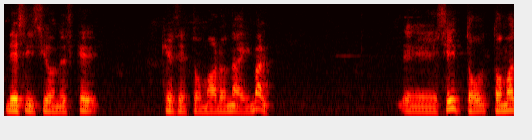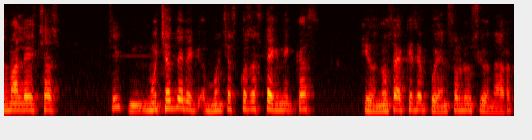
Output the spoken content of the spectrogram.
decisiones que, que se tomaron ahí mal. Eh, sí, to- tomas mal hechas, sí, muchas, muchas cosas técnicas que uno sabe que se pueden solucionar,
